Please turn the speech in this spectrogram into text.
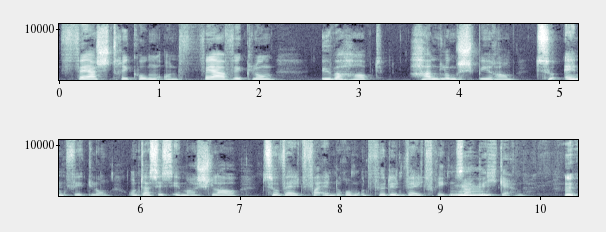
Verstrickung und Verwicklung überhaupt Handlungsspielraum zur Entwicklung. Und das ist immer schlau zur Weltveränderung und für den Weltfrieden, sage mhm. ich gerne.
